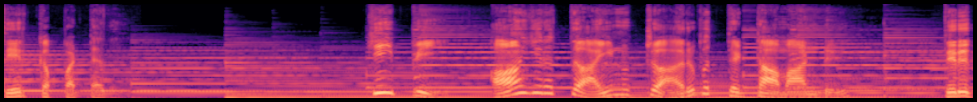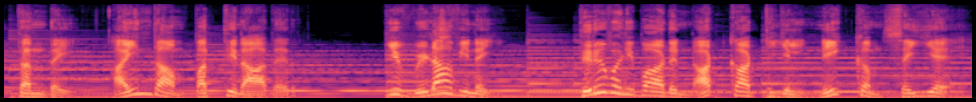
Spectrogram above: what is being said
சேர்க்கப்பட்டது. கிபி ஆயிரத்து ஐநூற்று அறுபத்தெட்டாம் ஆண்டு திருத்தந்தை ஐந்தாம் பத்திநாதர் இவ்விழாவினை திருவழிபாடு நாட்காட்டியில் நீக்கம் செய்ய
